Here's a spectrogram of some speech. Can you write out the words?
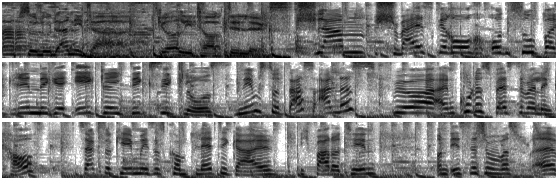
Absolut Anita. Girlie Talk Deluxe. Schlamm, Schweißgeruch und super grindige Ekel Dixie-Klos. Nimmst du das alles für ein cooles Festival in Kauf? Sagst, okay, mir ist es komplett egal. Ich fahre dorthin. Und ist dir schon mal was äh,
